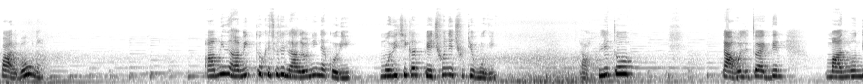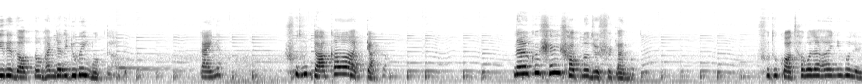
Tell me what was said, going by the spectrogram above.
পারবও না। আমি আমিত্বকে যদি লালনই না করি, মরিচিকার পেছনে ছুটে মরি। তাহলে তো তাহলে তো একদিন মান মন্দিরের রত্নভাণ্ডারে ডুবেই মরতে হবে, তাই না? শুধু টাকা আর টাকা। নায়কের সেই স্বপ্ন দৃশ্যটার মতো শুধু কথা বলা হয়নি বলে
